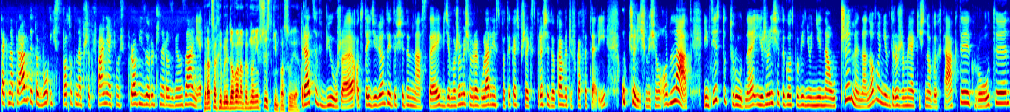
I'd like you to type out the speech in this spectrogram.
tak naprawdę to był ich sposób na przetrwanie, jakieś prowizoryczne rozwiązanie. Praca hybrydowa na pewno nie wszystkim pasuje. Pracy w biurze od tej 9 do 17, gdzie możemy się regularnie spotykać przy ekspresie do kawy czy w kafeterii, uczyliśmy się od lat, więc jest to trudne i jeżeli się tego odpowiednio nie nauczymy, na nowo nie wdrożymy jakichś nowych taktyk, rutyn,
